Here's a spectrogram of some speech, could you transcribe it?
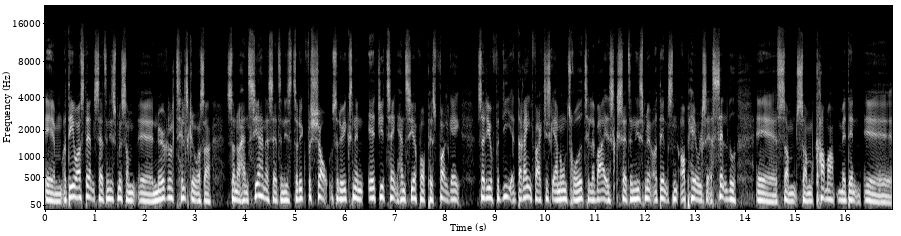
Øhm, og det er jo også den satanisme, som øh, Nurgle tilskriver sig. Så når han siger, at han er satanist, så er det ikke for sjov, så er det jo ikke sådan en edgy ting, han siger for at pisse folk af. Så det jo fordi, at der rent faktisk er nogle tråde til lavarisk satanisme og den sådan ophævelse af selvet, øh, som, som kommer med den øh,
